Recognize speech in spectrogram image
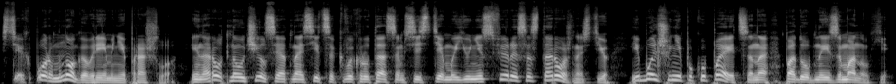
С тех пор много времени прошло, и народ научился относиться к выкрутасам системы Юнисферы с осторожностью и больше не покупается на подобные заманухи.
